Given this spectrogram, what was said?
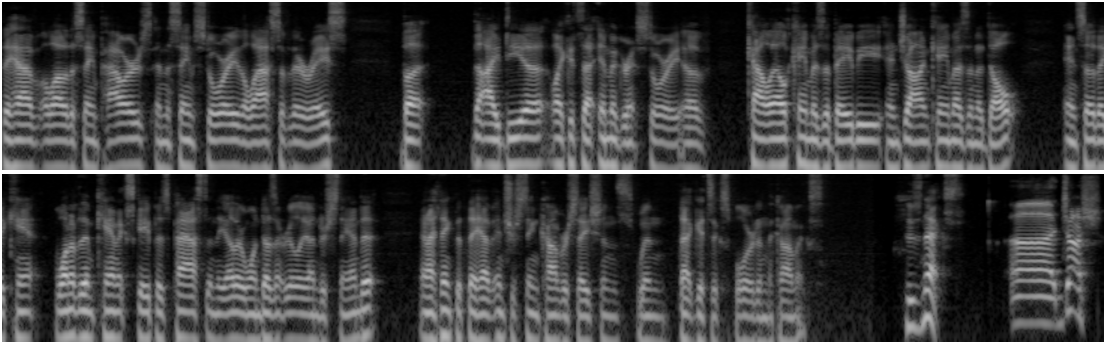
They have a lot of the same powers and the same story, the last of their race. But the idea, like it's that immigrant story of Kal-El came as a baby and John came as an adult. And so they can't, one of them can't escape his past and the other one doesn't really understand it. And I think that they have interesting conversations when that gets explored in the comics. Who's next? Uh, Josh,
